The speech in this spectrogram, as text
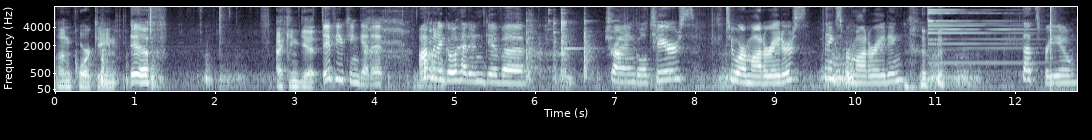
uncorking if I can get If you can get it. I'm gonna go ahead and give a triangle cheers to our moderators. Thanks for moderating. That's for you.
